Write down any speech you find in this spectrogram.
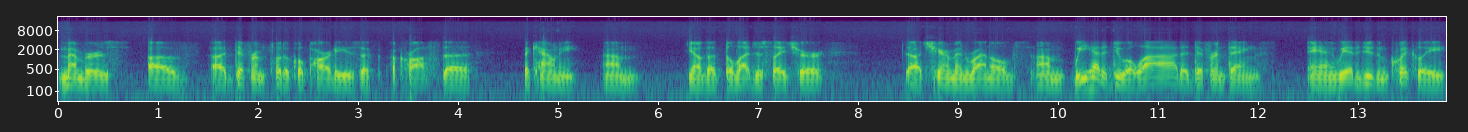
members of uh, different political parties ac- across the the county. Um, you know, the the legislature, uh, Chairman Reynolds. Um, we had to do a lot of different things, and we had to do them quickly.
